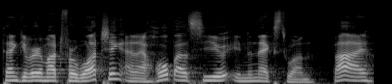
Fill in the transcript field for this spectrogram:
Thank you very much for watching, and I hope I'll see you in the next one. Bye!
